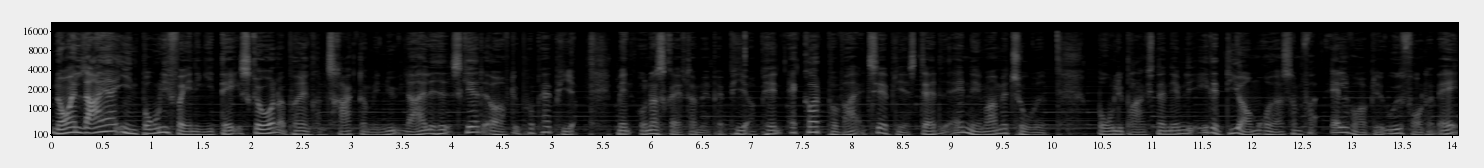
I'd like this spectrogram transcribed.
Når en lejer i en boligforening i dag skriver under på en kontrakt om en ny lejlighed, sker det ofte på papir. Men underskrifter med papir og pen er godt på vej til at blive erstattet af en nemmere metode. Boligbranchen er nemlig et af de områder, som for alvor er blevet udfordret af,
